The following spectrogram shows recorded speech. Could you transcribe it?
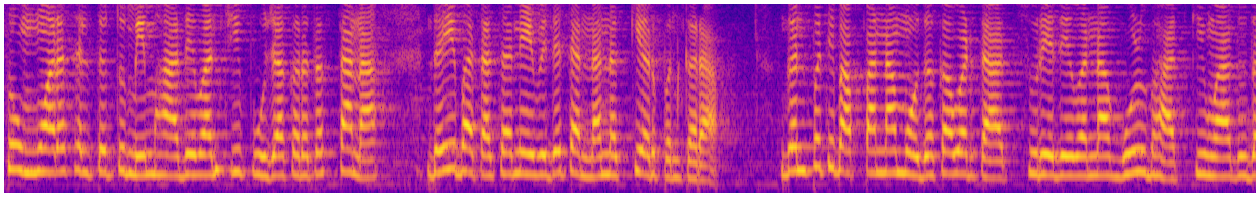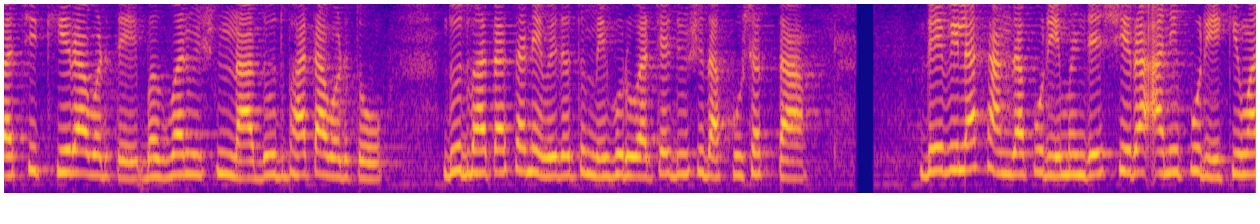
सोमवार असेल तर तुम्ही महादेवांची पूजा करत असताना दही भाताचा नैवेद्य त्यांना नक्की अर्पण करा. गणपती बाप्पांना मोदक आवडतात सूर्यदेवांना गुळ भात किंवा दुधाची खीर आवडते भगवान विष्णूंना दूध भात आवडतो. दूध भाताचा नैवेद्य तुम्ही गुरुवारच्या दिवशी दाखवू शकता. देवीला सांजापुरी म्हणजे शिरा आणि पुरी किंवा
